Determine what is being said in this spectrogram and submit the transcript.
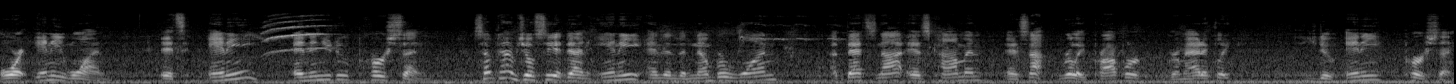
or anyone. It's any, and then you do person. Sometimes you'll see it done any, and then the number one. That's not as common, and it's not really proper grammatically. You do any person,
